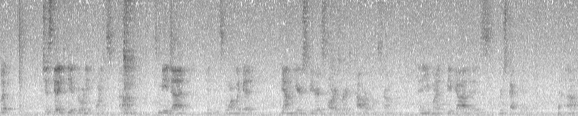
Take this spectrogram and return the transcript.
But just getting to the authority points, um, to me that it, it's more like a down here sphere as far as where his power comes from, and you want it to be a God that is respected. Um,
